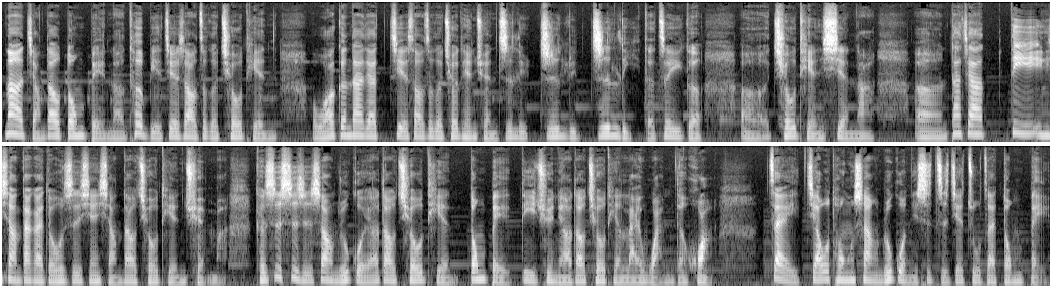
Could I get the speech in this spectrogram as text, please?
那讲到东北呢，特别介绍这个秋田，我要跟大家介绍这个秋田犬之旅之旅之旅的这一个呃秋田县呐，嗯，大家第一印象大概都是先想到秋田犬嘛。可是事实上，如果要到秋田东北地区，你要到秋田来玩的话，在交通上，如果你是直接住在东北，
